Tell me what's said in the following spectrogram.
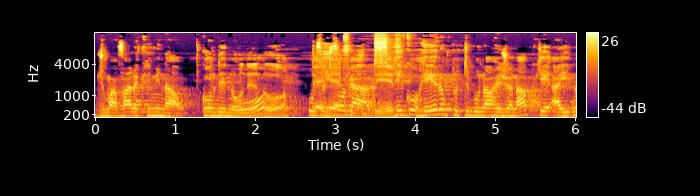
de uma vara criminal. Condenou, condenou. Os advogados manteve. recorreram para o tribunal regional, porque aí no,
